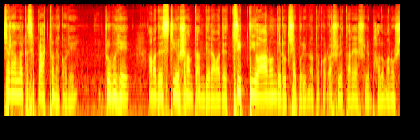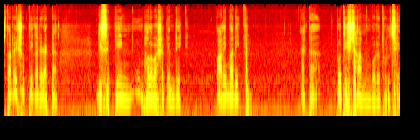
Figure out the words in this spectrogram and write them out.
যারা আল্লাহর কাছে প্রার্থনা করে, প্রভু হে, আমাদের স্ত্রী ও সন্তানদের, আমাদের তৃপ্তি ও আনন্দের উৎসে পরিণত করো। আসলে তারাই আসলে ভালো মানুষ, তারাই সত্যিকারের একটা ডিসিপ্লিন ভালোবাসা কেন্দ্রিক, পারিবারিক একটা প্রতিষ্ঠান গড়ে তুলছে।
